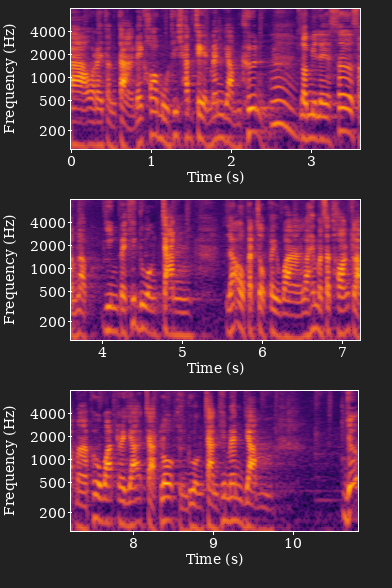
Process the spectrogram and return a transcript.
ดาวอะไรต่างๆ ได้ข้อมูลที่ชัดเจนแม่นยำขึ้นอืมเรามีเลเซอร์สำหรับยิงไปที่ดวงจันทร์ แล้วเอากระจกไปวาง แล้วให้มันสะท้อนกลับมาเพื่อวัดระยะจากโลกถึงดวงจันทร์ที่แม่นยำเยอะ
